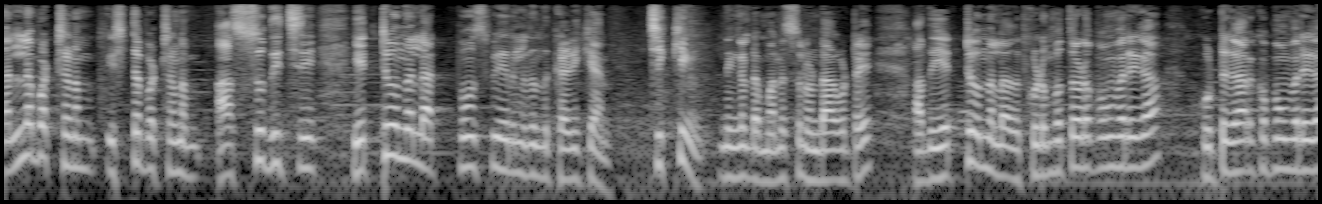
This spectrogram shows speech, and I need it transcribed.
നല്ല ഭക്ഷണം ഇഷ്ടഭക്ഷണം ആസ്വദിച്ച് ഏറ്റവും നല്ല അറ്റ്മോസ്ഫിയറിൽ നിന്ന് കഴിക്കാൻ ചിക്കിങ് നിങ്ങളുടെ മനസ്സിലുണ്ടാവട്ടെ. അത് ഏറ്റവും നല്ലത്. കുടുംബത്തോടൊപ്പം വരിക കൂട്ടുകാർക്കൊപ്പം വരിക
